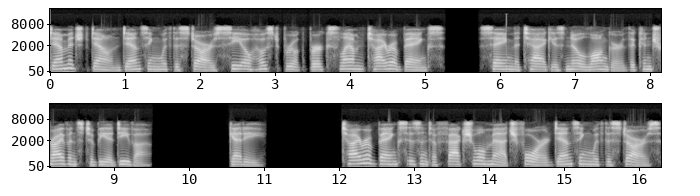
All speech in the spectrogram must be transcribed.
Damaged Down Dancing with the Stars CO host Brooke Burke slammed Tyra Banks, saying the tag is no longer the contrivance to be a diva. Getty Tyra Banks isn't a factual match for Dancing with the Stars,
